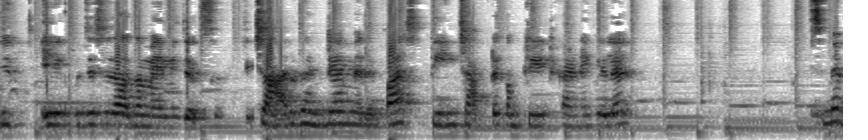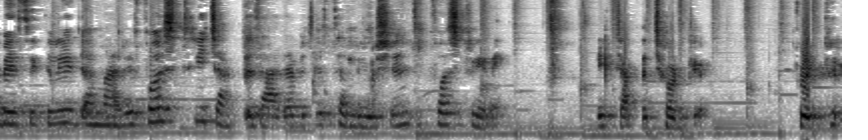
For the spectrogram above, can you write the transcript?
एक बजे से ज़्यादा मैं नहीं जग सकती। चार घंटे हैं मेरे पास तीन चैप्टर कंप्लीट करने के लिए। इसमें बेसिकली हमारे फ़र्स्ट थ्री चैप्टर्स आ रहे हैं which is solution first three नहीं एक चैप्टर छोड़ के फिर three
